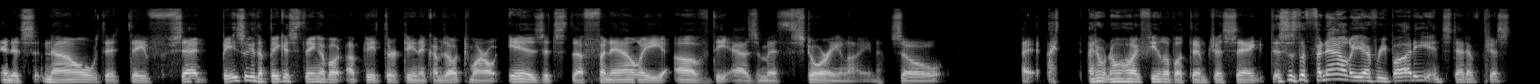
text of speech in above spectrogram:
and it's now that they've said basically the biggest thing about Update 13 that comes out tomorrow is it's the finale of the Azimuth storyline. So, I, I I don't know how I feel about them just saying this is the finale, everybody, instead of just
